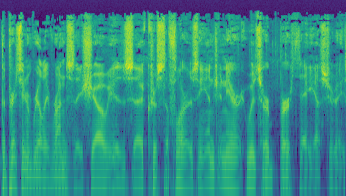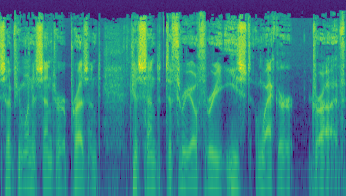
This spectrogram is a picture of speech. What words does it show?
The person who really runs this show is uh, Krista Flores, the engineer. It was her birthday yesterday, so if you want to send her a present, just send it to 303 East Wacker Drive.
